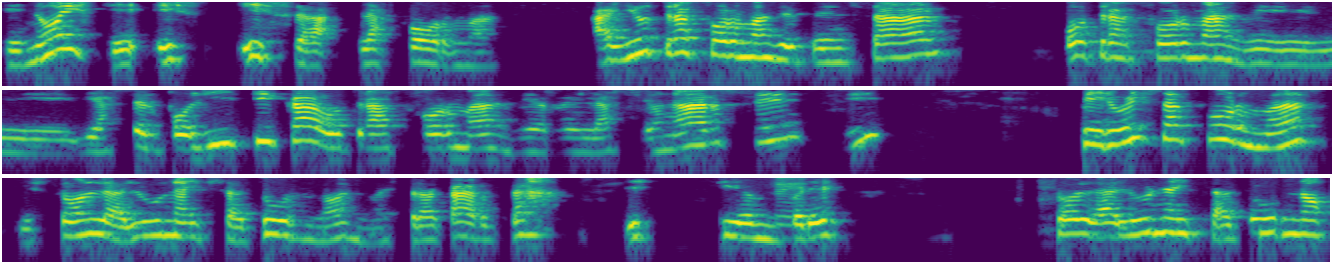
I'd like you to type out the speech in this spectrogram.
que no es que es esa la forma, hay otras formas de pensar, otras formas de, hacer política, otras formas de relacionarse, ¿sí? Pero esas formas, que son la Luna y Saturno en nuestra carta, ¿sí? siempre, son la Luna y Saturno,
